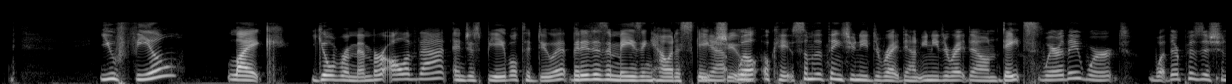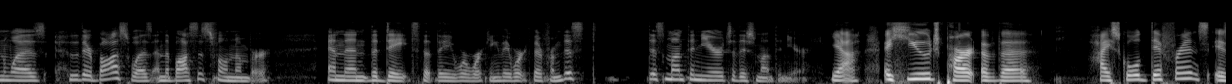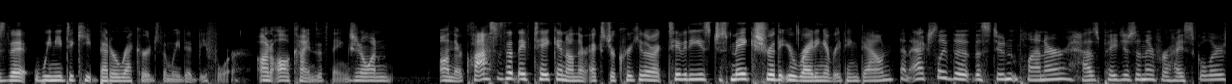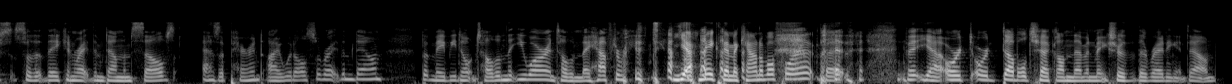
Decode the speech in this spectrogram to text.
you feel like you'll remember all of that and just be able to do it, but it is amazing how it escapes yeah. you. Well, okay. Some of the things you need to write down. You need to write down dates. where they worked, what their position was, who their boss was, and the boss's phone number, and then the dates that they were working. They worked there from this this month and year to this month and year. Yeah. A huge part of the high school difference is that we need to keep better records than we did before on all kinds of things. You know, on on their classes that they've taken, on their extracurricular activities, just make sure that you're writing everything down. And actually, the the student planner has pages in there for high schoolers so that they can write them down themselves. As a parent, I would also write them down, but maybe don't tell them that you are and tell them they have to write it down. Yeah, make them accountable for it, but but but yeah, or or double check on them and make sure that they're writing it down.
